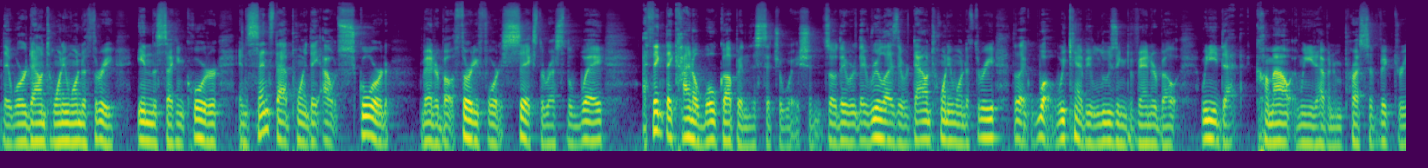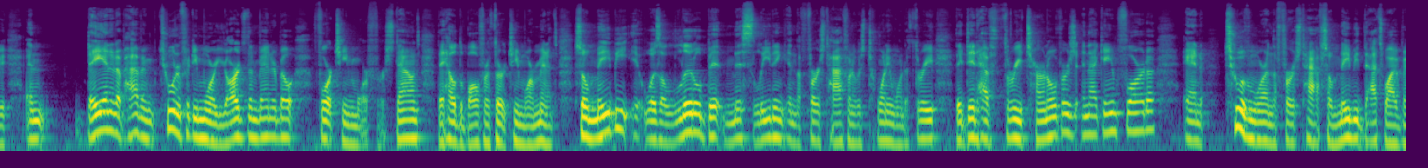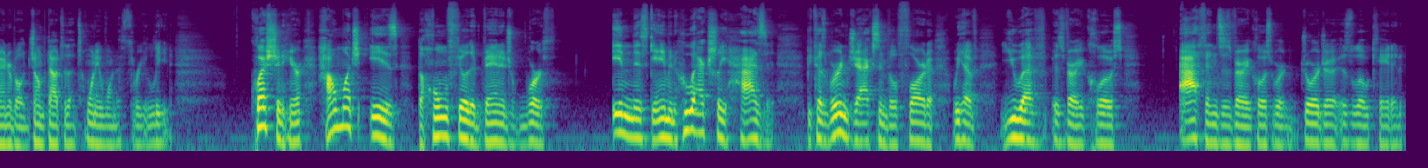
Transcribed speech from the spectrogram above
they were down 21 to 3 in the second quarter, and since that point, they outscored Vanderbilt 34 to 6 the rest of the way. I think they kind of woke up in this situation. So they were they realized they were down 21 to 3. They're like, "Whoa, we can't be losing to Vanderbilt. We need to come out and we need to have an impressive victory." And they ended up having 250 more yards than Vanderbilt, 14 more first downs. They held the ball for 13 more minutes. So maybe it was a little bit misleading in the first half when it was 21 to 3. They did have 3 turnovers in that game, Florida, and two of them were in the first half. So maybe that's why Vanderbilt jumped out to that 21 to 3 lead. Question here, how much is the home field advantage worth in this game and who actually has it? Because we're in Jacksonville, Florida. We have UF is very close. Athens is very close where Georgia is located.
